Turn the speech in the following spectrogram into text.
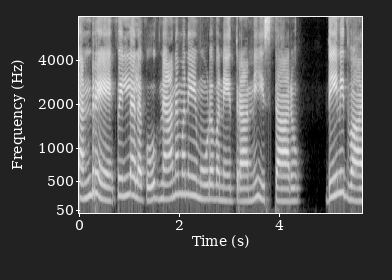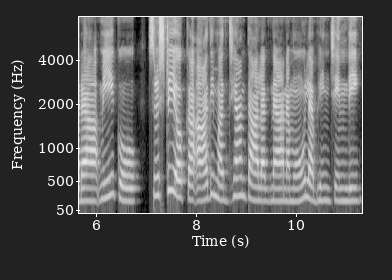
తండ్రే పిల్లలకు జ్ఞానమనే మూడవ నేత్రాన్ని ఇస్తారు. దీని ద్వారా మీకు సృష్టి యొక్క ఆది మధ్యాంతాల జ్ఞానము లభించింది.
